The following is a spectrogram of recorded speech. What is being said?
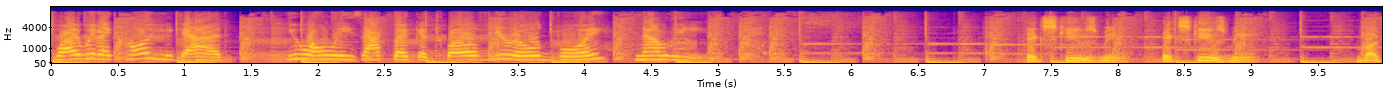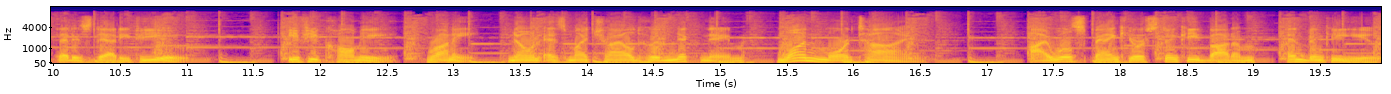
Why would I call you dad? You always act like a 12 year old boy. Now leave. Excuse me, excuse me. But that is daddy to you. If you call me, Ronnie, known as my childhood nickname, one more time. I will spank your stinky bottom, and binky you.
